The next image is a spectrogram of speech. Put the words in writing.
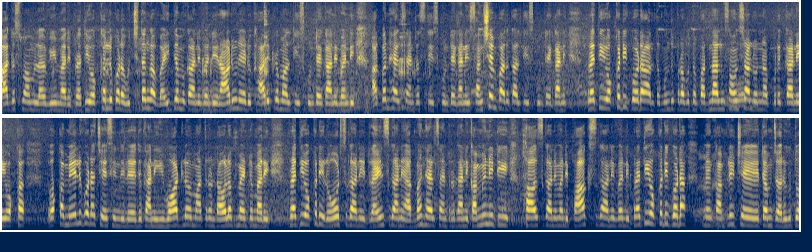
భాగస్వామి ప్లాట్ఫామ్లు అవి. మరి ప్రతి ఒక్కళ్ళు కూడా ఉచితంగా వైద్యం కానివ్వండి నాడు నేడు కార్యక్రమాలు తీసుకుంటే కానివ్వండి అర్బన్ హెల్త్ సెంటర్స్ తీసుకుంటే కానీ సంక్షేమ పథకాలు తీసుకుంటే కానీ ప్రతి ఒక్కటి కూడా అంతకుముందు ప్రభుత్వం పద్నాలుగు సంవత్సరాలు ఉన్నప్పుడు కానీ ఒక్క ఒక్క మేలు కూడా చేసింది లేదు. కానీ ఈ వార్డులో మాత్రం డెవలప్మెంట్ మరి ప్రతి ఒక్కటి రోడ్స్ కానీ డ్రైన్స్ కానీ అర్బన్ హెల్త్ సెంటర్ కానీ కమ్యూనిటీ హాల్స్ కానివ్వండి పార్క్స్ కానివ్వండి ప్రతి ఒక్కటి కూడా మేము కంప్లీట్ చేయటం జరుగుతూ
